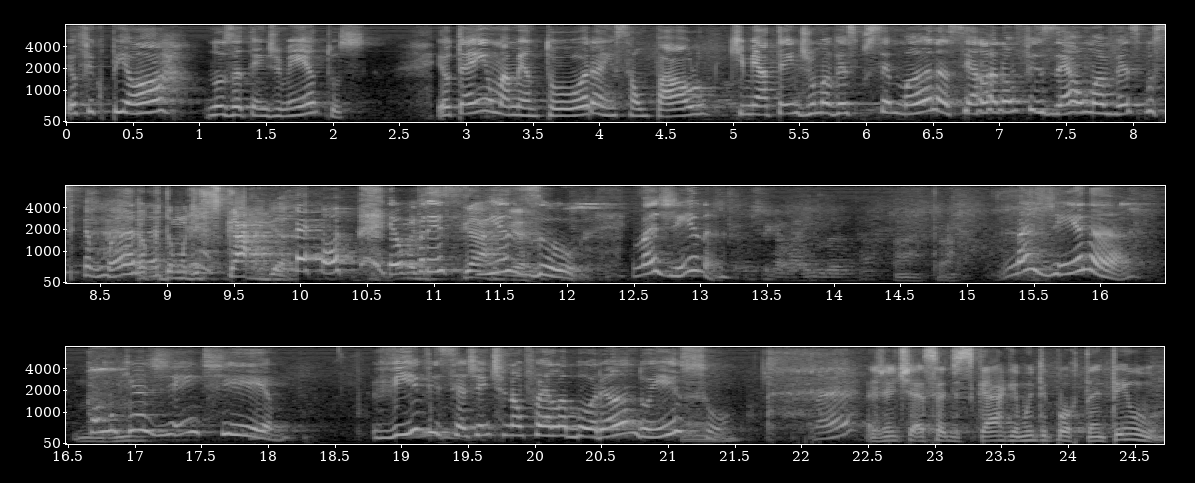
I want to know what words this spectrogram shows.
eu fico pior nos atendimentos. Eu tenho uma mentora em São Paulo que me atende uma vez por semana. Se ela não fizer uma vez por É o semana, que dá uma descarga. eu uma preciso. Imagina. Ah, tá. Imagina como que a gente vive se a gente não for elaborando isso, né? A gente, essa descarga é muito importante. Tem o.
